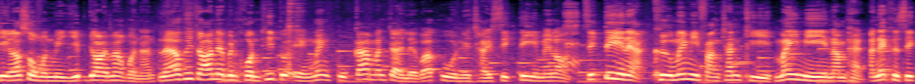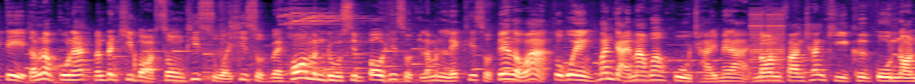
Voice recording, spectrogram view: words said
ริงๆ แล้วทรงมันมียิบย่อยมากกว่านั้น แล้วพี่จอร์ดเนี่ยเป็นคนที่ตัวเองแม่งกูกล้ามั่นใจเลยว่ากูเนี่ยใช้60ไม่รอด60เนี่ยคือไม่มีฟังก์ชันคีย์ไม่มีนัมแพดอันนี้คือ60สำหรับกูนะมันเป็นคีย์บอร์ดทรงที่สวยที่สุดเว้ยเพราะมันดูซิมเ l ิลที่สุดแล้วมันเล็กที่สุดเพียงแต่ว่าตัวกูเองมั่นใจมากว่ากูใช้ไม่ได้ non function key คือกู non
